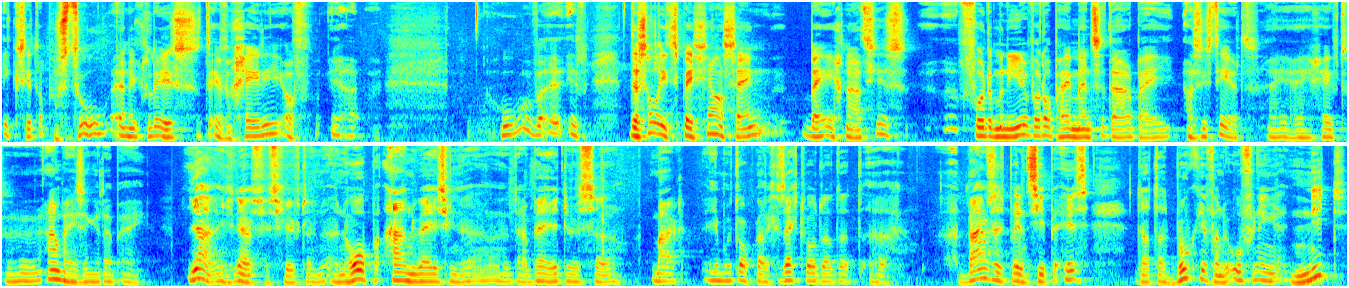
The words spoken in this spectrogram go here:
ik zit op een stoel en ik lees het evangelie of ja, hoe, er zal iets speciaals zijn bij Ignatius voor de manier waarop hij mensen daarbij assisteert. Hij, hij geeft uh, aanwijzingen daarbij. Ja, Ignatius geeft een, een hoop aanwijzingen uh, daarbij. Dus, uh, maar je moet ook wel gezegd worden dat het, het basisprincipe is dat dat boekje van de oefeningen niet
